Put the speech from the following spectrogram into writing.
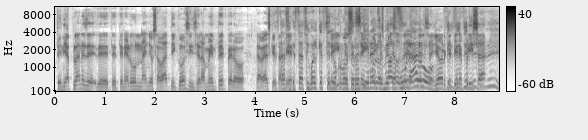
Tenía planes de, de- de tener un año sabático, sinceramente, pero la verdad es que Estás, también... estás igual que este loco que se retira y se mete a full de- algo. Del señor que Sí, tiene sí, prisa. sí.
